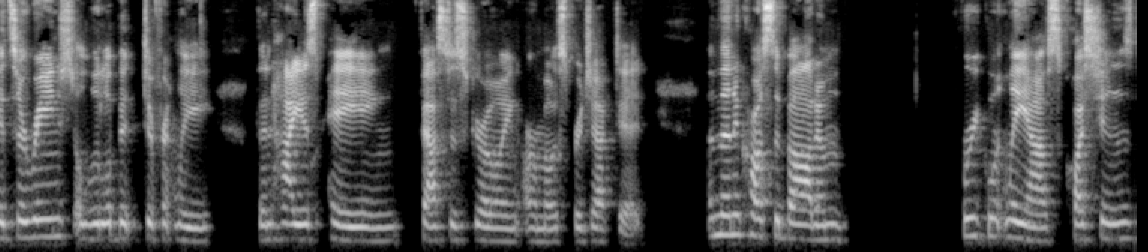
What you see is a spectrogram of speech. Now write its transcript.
It's arranged a little bit differently than highest paying, fastest growing, or most projected. And then across the bottom, frequently asked questions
